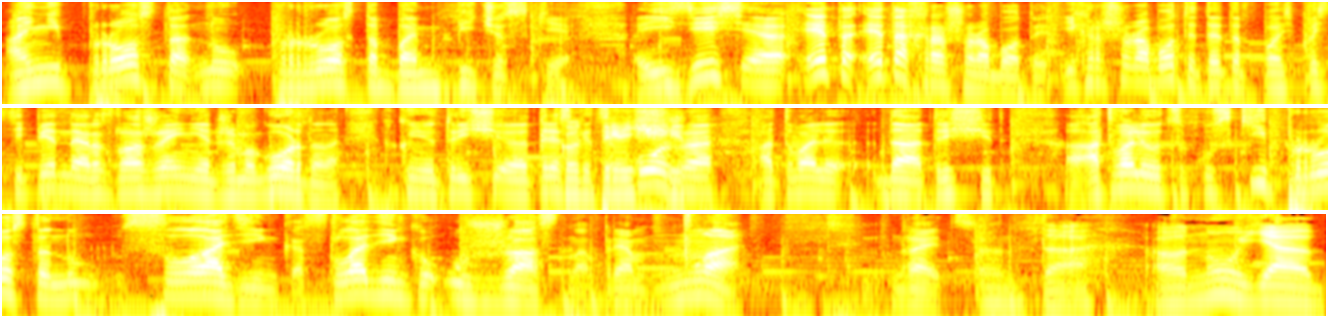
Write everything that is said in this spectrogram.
Они просто, ну, просто бомбические. И здесь э, это, это хорошо работает. И хорошо работает это пос- постепенное разложение Джима Гордона. Как у него трещ- э, трескается трещит. кожа, отвали... да, трещит. А, Отваливаются куски просто, ну, сладенько. Сладенько ужасно. Прям, муа. Нравится. Э, Да. А, Ну, я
